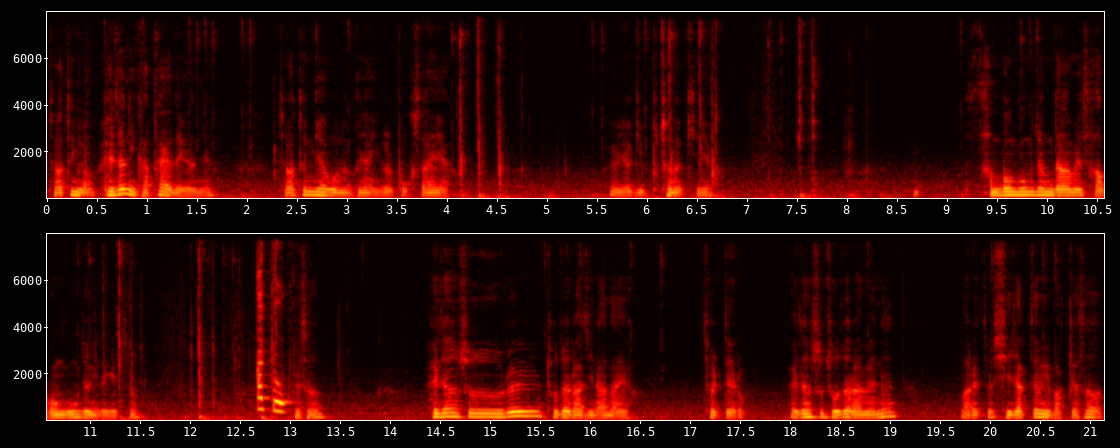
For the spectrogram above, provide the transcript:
저 같은 경우 회전이 같아야 되거든요. 저 같은 경우는 그냥 이걸 복사해요. 그리고 여기 붙여넣기예요. 3번 공정 다음에 4번 공정이 되겠죠? 그래서 회전수를 조절하진 않아요. 절대로 회전수 조절하면은 말했죠. 시작점이 바뀌어서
